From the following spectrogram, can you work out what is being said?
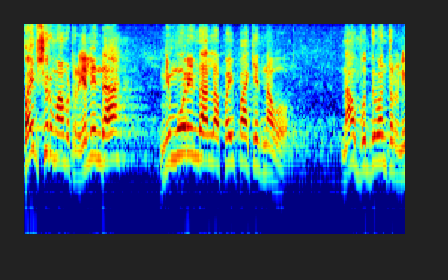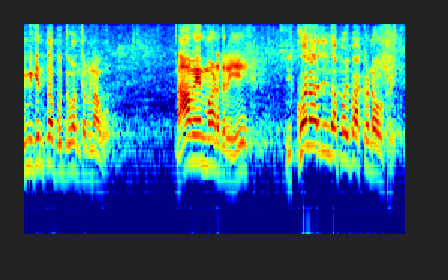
ಪೈಪ್ ಶುರು ಮಾಡಿಬಿಟ್ರು. ಎಲ್ಲಿಂದ? ನಿಮ್ಮೂರಿಂದ ಅಲ್ಲ, ಪೈಪ್ ಹಾಕಿದ್ ನಾವು. ನಾವು ಬುದ್ಧಿವಂತರು, ನಿಮಗಿಂತ ಬುದ್ಧಿವಂತರು ನಾವು. ನಾವೇನು ಮಾಡಿದ್ರಿ? ಈ ಕೋಲಾರದಿಂದ ಪೈಪ್ ಹಾಕೊಂಡು ಹೋಗ್ರಿ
